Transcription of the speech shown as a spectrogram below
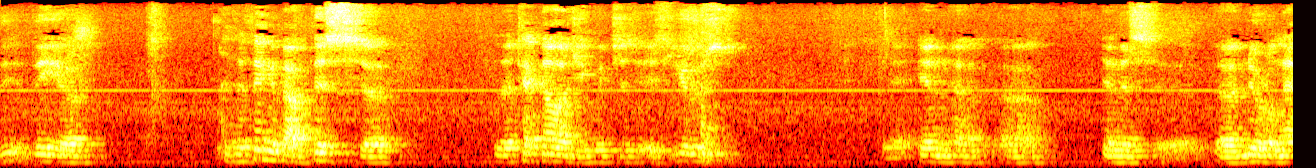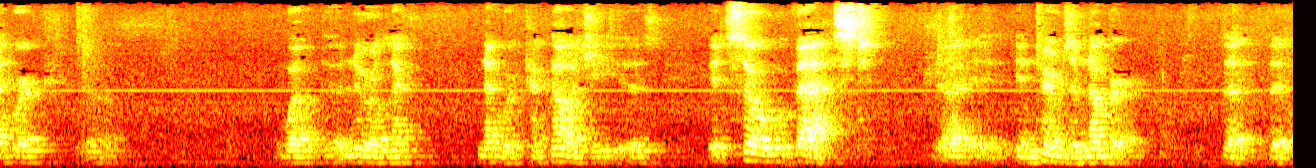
The the uh, the thing about this uh, the technology which is, is used in uh, uh, in this uh, uh neural network, well, neural net network technology is it's so vast in terms of number that that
